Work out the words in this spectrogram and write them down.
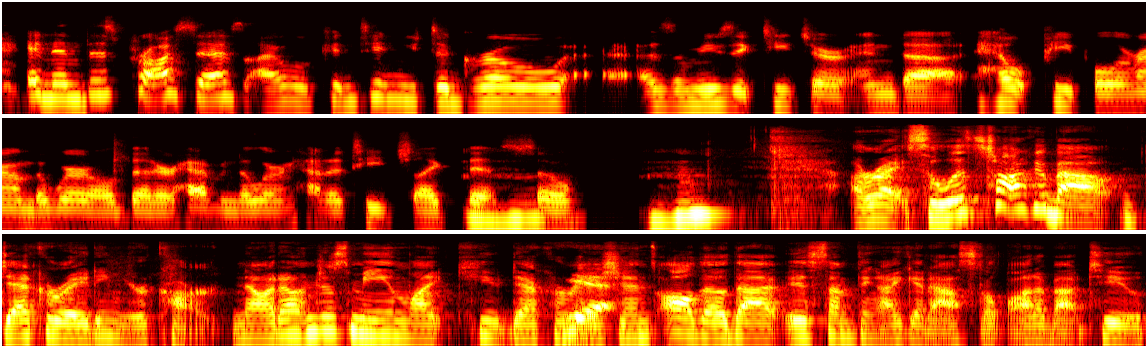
and, in this process, I will continue to grow as a music teacher and uh, help people around the world that are having to learn how to teach like this. Mm-hmm. So Mm-hmm. All right, so let's talk about decorating your cart. Now, I don't just mean like cute decorations, yeah. although that is something I get asked a lot about too.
